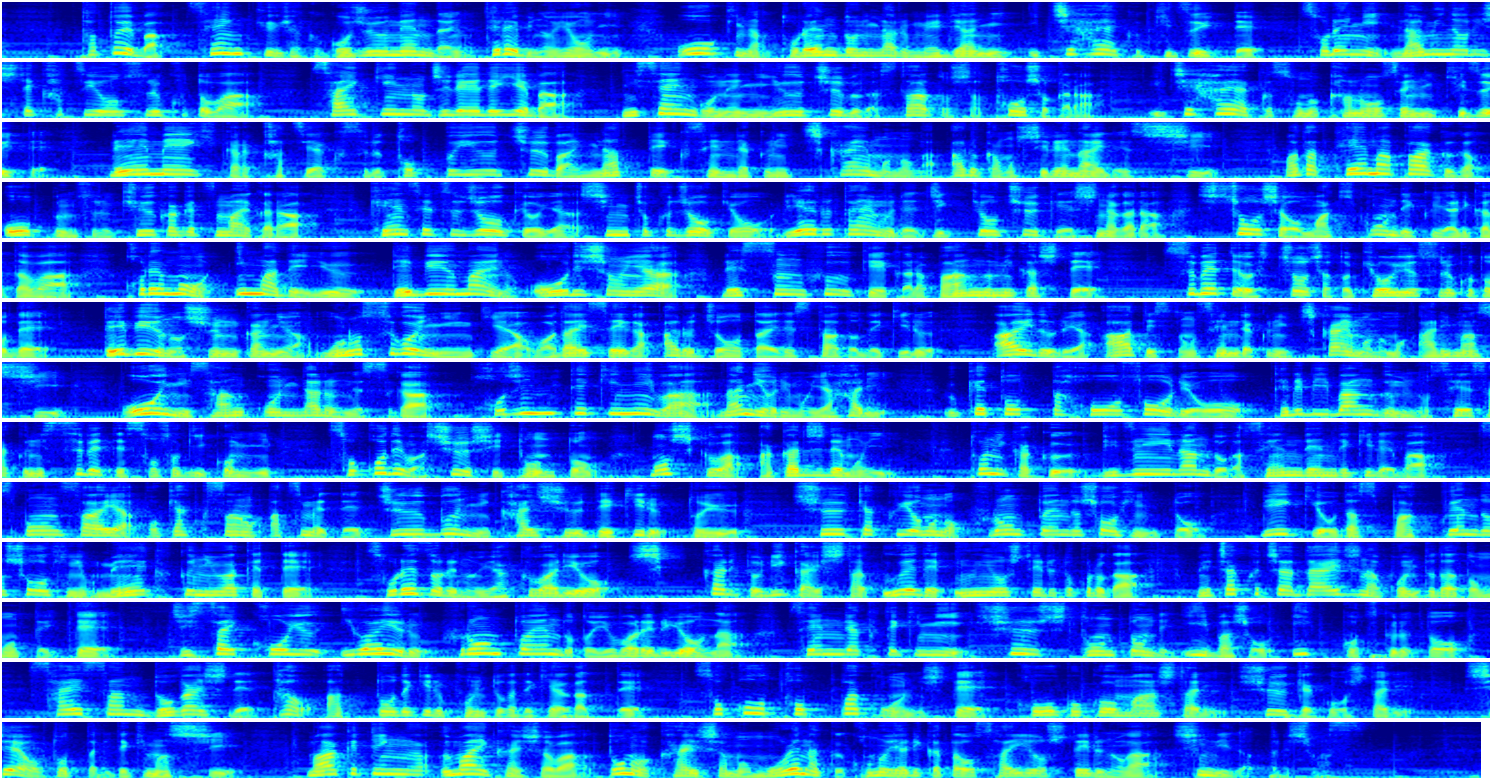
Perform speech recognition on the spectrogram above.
例えば1950年代のテレビのように大きなトレンドになるメディアにいち早く気づいてそれに波乗りして活用することは最近の事例で言えば2005年に YouTube がスタートした当初からいち早くその可能性に気づいて黎明期から活躍するトップ YouTuber になっていく戦略に近いものがあるかもしれないですしまたテーマパークがオープンする9ヶ月前から建設状況や進捗状況をリアルタイムで実況中継しながら視聴者を巻き込んでいくやり方はこれも今で言うデビュー前のオーディションやレッスン風景から番組化して全てを視聴者と共有することでデビューの瞬間にはものすごい人気や話題性がある状態でスタートできるアイドルやアーティストの戦略に近いものもありますし大いに参考になるんですが個人的には何よりもやはり受け取った放送料をテレビ番組の制作に全て注ぎ込みそこでは終始トントンもしくは赤字でもいい。とにかくディズニーランドが宣伝できればスポンサーやお客さんを集めて十分に回収できるという集客用のフロントエンド商品と利益を出すバックエンド商品を明確に分けてそれぞれの役割をしっかりと理解した上で運用しているところがめちゃくちゃ大事なポイントだと思っていて実際こういういわゆるフロントエンドと呼ばれるような戦略的に終始トントンでいい場所を1個作ると採算度外視で他を圧倒できるポイントが出来上がってそこを突破口にして広告を回したり集客をしたりシェアを取ったりできますしマーケティングが上手い会社はどの会社も漏れなくこのやり方を採用しているのが真理だったりします。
